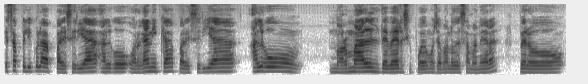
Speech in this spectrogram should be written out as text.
Esta película parecería algo orgánica, parecería algo normal de ver, si podemos llamarlo de esa manera, pero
